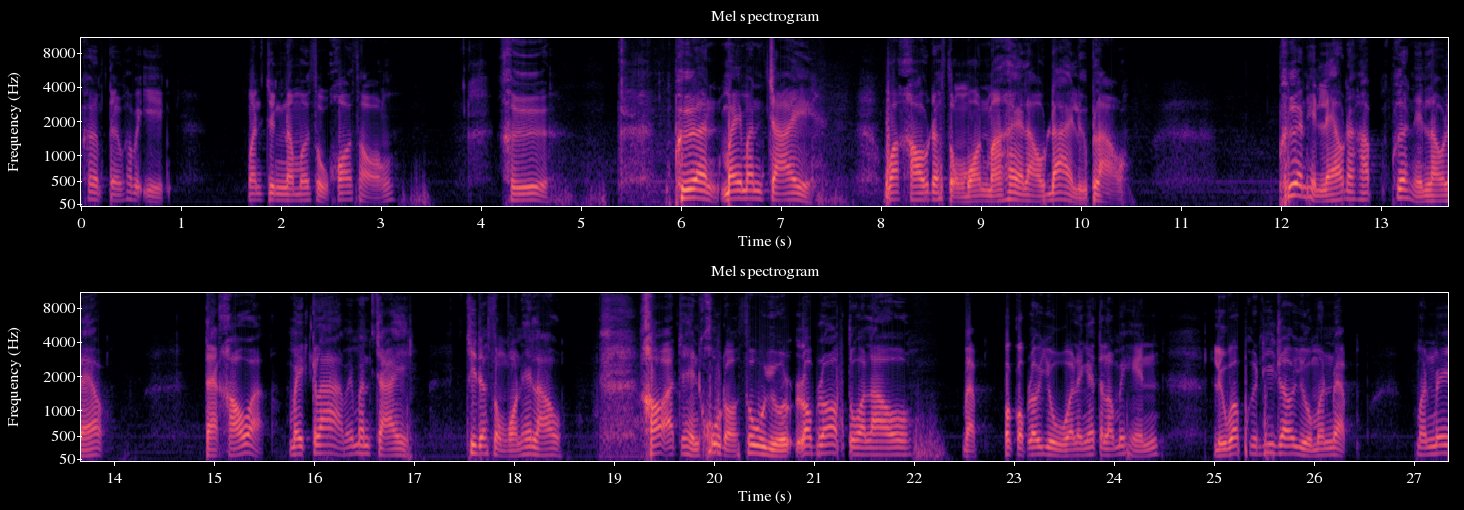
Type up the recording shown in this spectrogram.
เพิ่มเติมเข้าไปอีก มันจึงนำมาสู่ข้อสอง คือ เพื่อนไม่มั่นใจ ว่าเขาจะส่งบอลมาให้เราได้หรือเปล่า เพื่อนเห็นแล้วนะครับ เพื่อนเห็นเราแล้ว แต่เขาอะ ไม่กล้าไม่มั่นใจ ที่จะส่งบอลให้เรา เขาอาจจะเห็นคู่ต่อสู้อยู่รอบๆตัวเรา แบบประกบเราอยู่อะไรเงี้ยแต่เราไม่เห็น หรือว่าพื้นที่เราอยู่มันแบบมันไม่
